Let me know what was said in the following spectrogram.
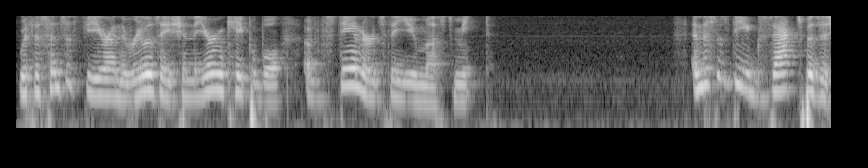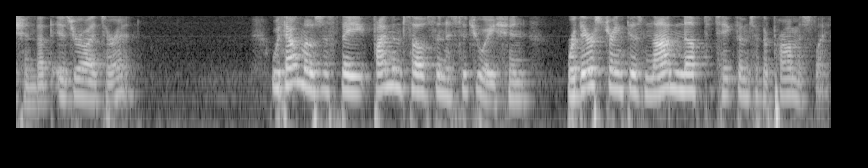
With a sense of fear and the realization that you're incapable of the standards that you must meet. And this is the exact position that the Israelites are in. Without Moses, they find themselves in a situation where their strength is not enough to take them to the promised land.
